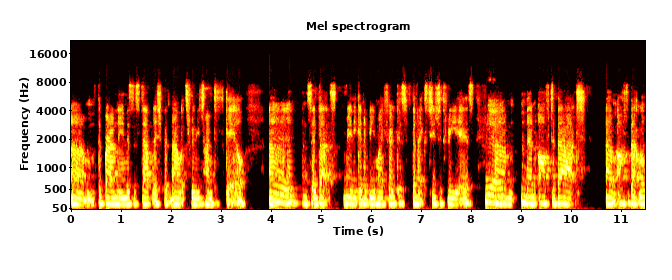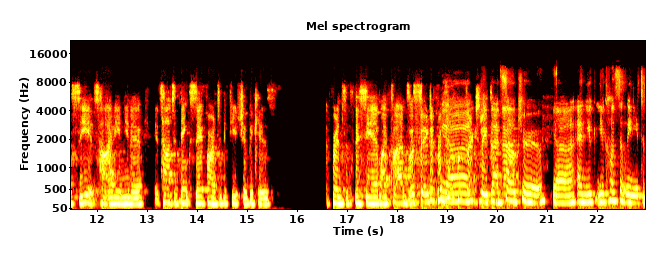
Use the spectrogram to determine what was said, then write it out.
um, the brand name is established, but now it's really time to scale. Um, mm. And so that's really going to be my focus for the next two to three years. Yeah. Um, and then after that, um, after that, we'll see. It's hard. I mean, you know, it's hard to think so far into the future because, for instance, this year my plans were so different yeah, actually That's so true. Yeah, and you you constantly need to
